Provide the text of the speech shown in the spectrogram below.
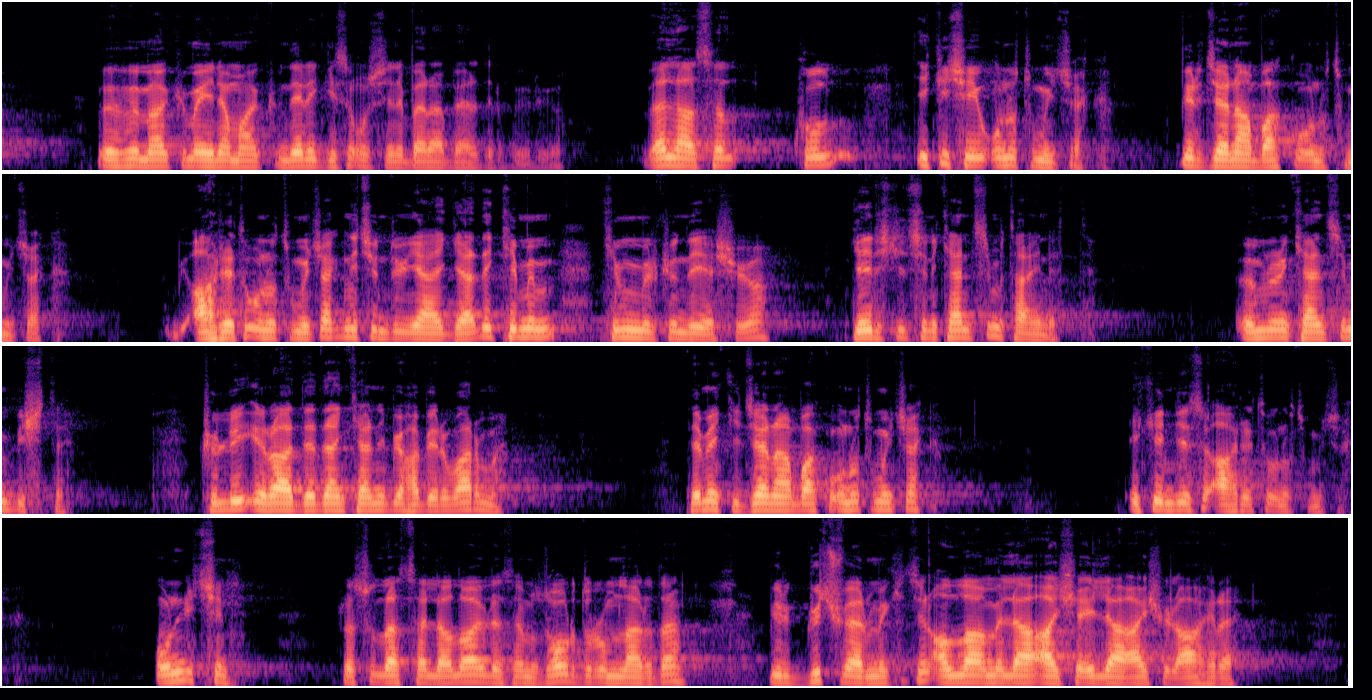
Ve huve mahkum eyne mahkum. Gitsin o seni beraberdir buyuruyor. Velhasıl kul iki şeyi unutmayacak. Bir Cenab-ı Hakk'ı unutmayacak. Bir ahireti unutmayacak. Niçin dünyaya geldi? Kimin kimin mülkünde yaşıyor? Geliş gidişini kendisi mi tayin etti? Ömrünün kendisini biçti. Külli iradeden kendi bir haberi var mı? Demek ki Cenab-ı Hak unutmayacak. İkincisi ahireti unutmayacak. Onun için Resulullah sallallahu aleyhi ve sellem zor durumlarda bir güç vermek için Allahümme la ayşe illa ayşül ahire.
